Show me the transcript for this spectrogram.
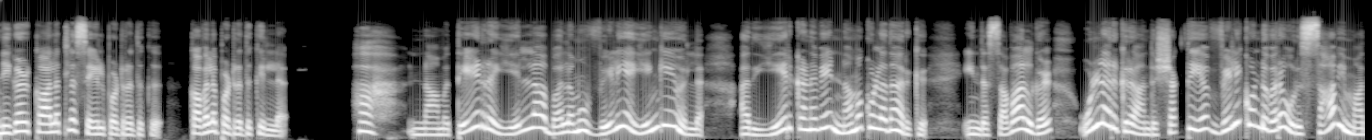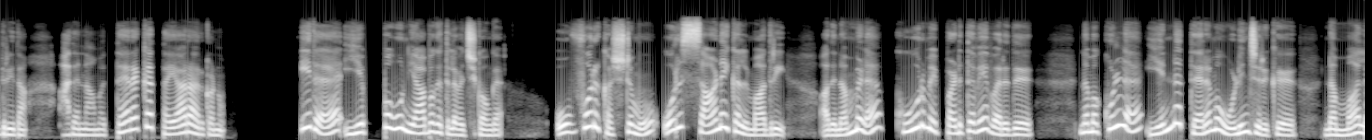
நிகழ்காலத்துல செயல்படுறதுக்கு கவலைப்படுறதுக்கு இல்ல. ஹா நாம தேடுற எல்லா பலமும் வெளியே எங்கேயும் இல்ல. அது ஏற்கனவே நமக்குள்ளதான் இருக்கு. இந்த சவால்கள் உள்ள இருக்கிற அந்த சக்திய வெளிக்கொண்டு வர ஒரு சாவி மாதிரி தான் அதை நாம திறக்க தயாரா இருக்கணும். இத எப்பவும் ஞாபகத்துல வச்சுக்கோங்க. ஒவ்வொரு கஷ்டமும் ஒரு சாணைக்கல் மாதிரி. அது நம்மள கூர்மைப்படுத்தவே வருது. நமக்குள்ள என்ன திறமை ஒளிஞ்சிருக்கு? நம்மால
